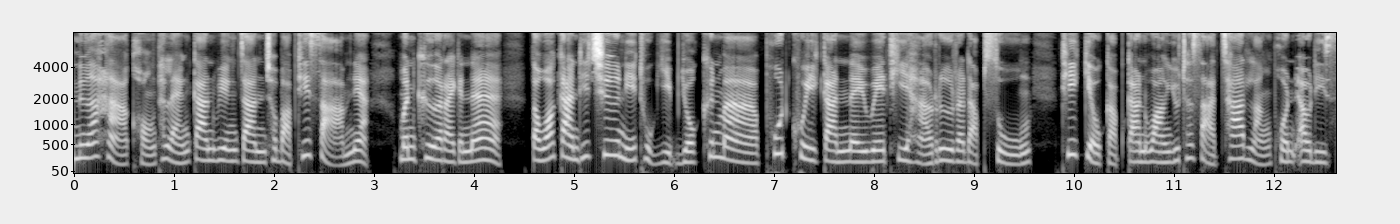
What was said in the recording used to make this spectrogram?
เนื้อหาของแถลงการเวียงจันทร์ฉบับที่ 3 เนี่ย มันคืออะไรกันแน่แต่แต่ว่าการที่ชื่อนี้ถูกหยิบยกขึ้นมา พูดคุยกันในเวทีหารือระดับสูง ที่เกี่ยวกับการวางยุทธศาสตร์ชาติหลังพ้น LDC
